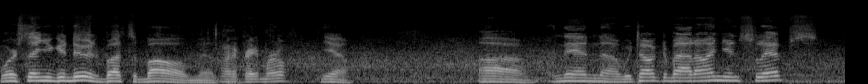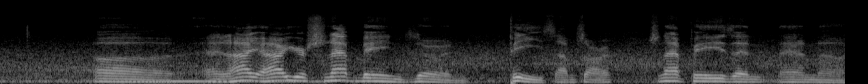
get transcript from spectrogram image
Worst thing you can do is bust the ball, man. On a crepe myrtle? Yeah. Uh, and then uh, we talked about onion slips. Uh, and how how your snap beans doing? Peas, I'm sorry, snap peas and and uh,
